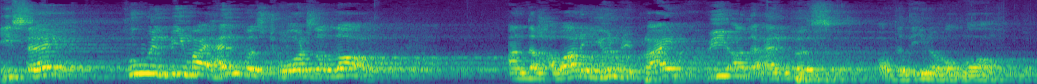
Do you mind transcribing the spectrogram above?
he said, Who will be my helpers towards Allah? And the Hawariyun replied, We are the helpers of the deen of Allah.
